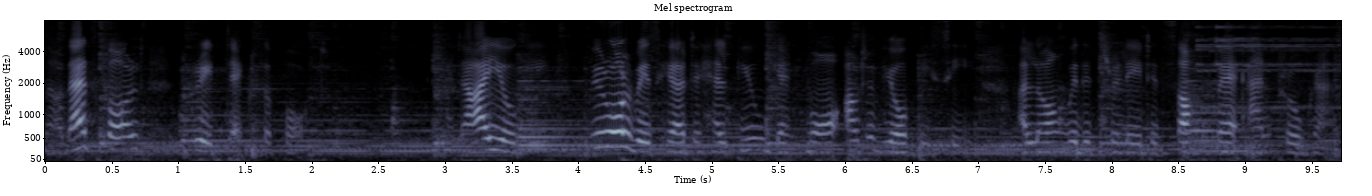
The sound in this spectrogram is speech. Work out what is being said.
Now that's called great tech support. At iYogi, we're always here to help you get more out of your PC along with its related software and programs.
